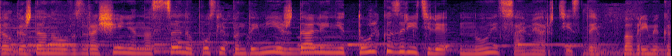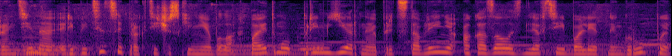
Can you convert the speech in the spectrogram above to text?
Долгожданного возвращения на сцену после пандемии ждали не только зрители, но и сами артисты. Во время карантина репетиций практически не было, поэтому премьерное представление оказалось для всей балетной группы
